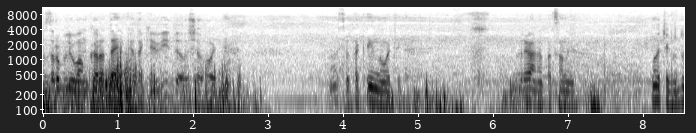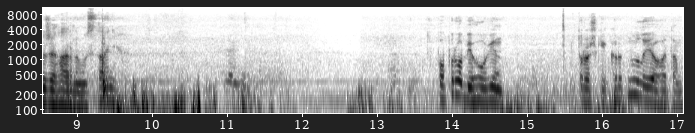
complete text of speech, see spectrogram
Зроблю вам коротеньке таке відео сьогодні. Ось отакий нотик. Реально, пацани. Нотик в дуже гарному стані. Гляньте. По пробігу він трошки крутнули його там.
